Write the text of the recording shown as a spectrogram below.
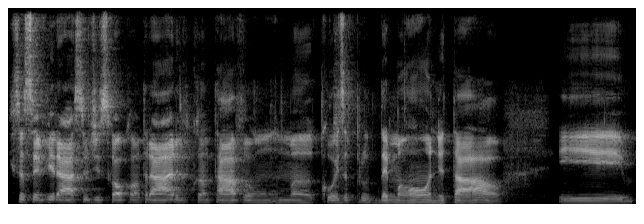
que se você virasse o disco ao contrário, cantavam uma coisa pro demônio e tal. E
